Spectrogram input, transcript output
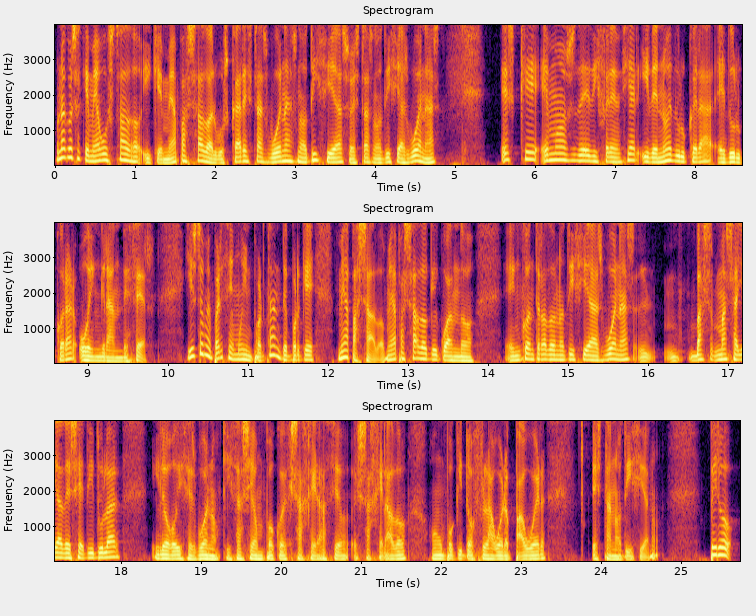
Una cosa que me ha gustado y que me ha pasado al buscar estas buenas noticias o estas noticias buenas es que hemos de diferenciar y de no edulcorar, o engrandecer. Y esto me parece muy importante porque me ha pasado, me ha pasado que cuando he encontrado noticias buenas, vas más allá de ese titular y luego dices, bueno, quizás sea un poco exagerado o un poquito flower power esta noticia, ¿no? Pero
